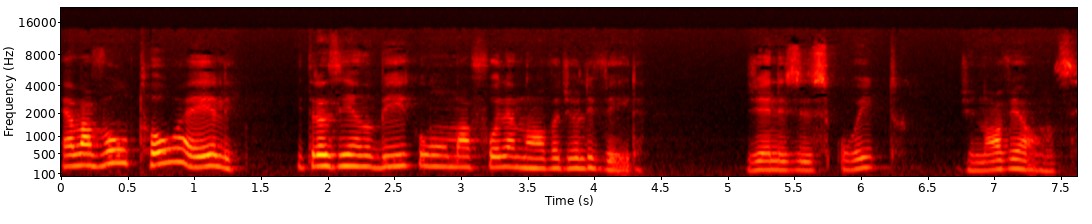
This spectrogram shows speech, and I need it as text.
ela voltou a ele e trazia no bico uma folha nova de oliveira. Gênesis 8, de 9 a 11.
